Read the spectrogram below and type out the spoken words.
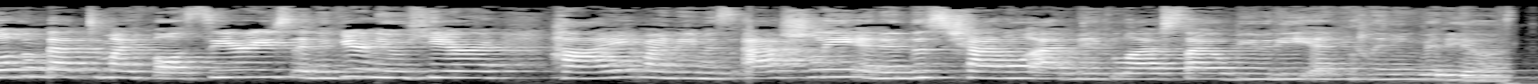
welcome back to my fall series and if you're new here, hi, my name is Ashley and in this channel I make lifestyle, beauty, and cleaning videos.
